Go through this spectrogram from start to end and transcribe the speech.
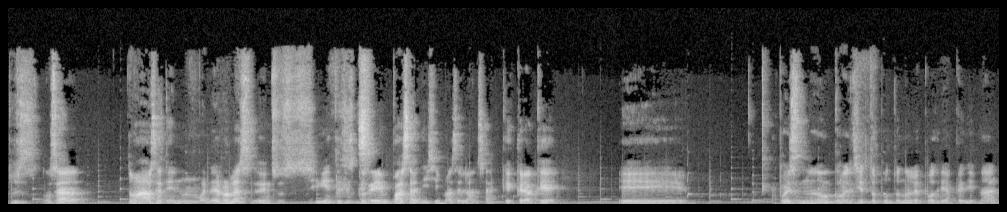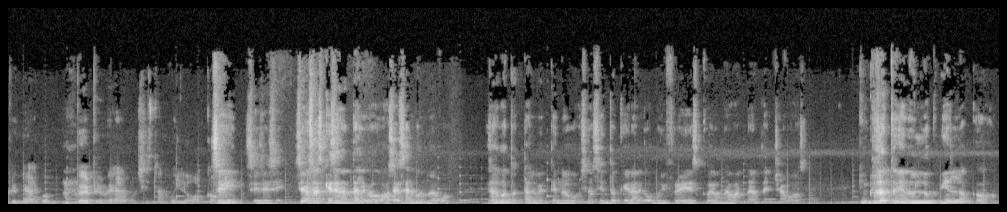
pues, o sea, no, o sea, tienen un buen de rolas en sus siguientes discos Sí. bien pasadísimas de lanza, que creo que, eh, pues no, con cierto punto no le podrían pedir nada al primer álbum, pero el primer álbum sí está muy loco. Sí, sí, sí, sí. Sí, o sea, es que se nota algo, o sea, es algo nuevo. Es algo totalmente nuevo. O sea, siento que era algo muy fresco, era una banda de chavos. Incluso tenían un look bien loco.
